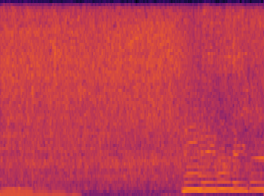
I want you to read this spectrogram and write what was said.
நீரலைகள் நினைவலைகள்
